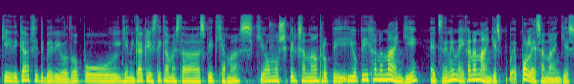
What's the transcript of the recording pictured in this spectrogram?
Και ειδικά αυτή την περίοδο που γενικά κλειστήκαμε στα σπίτια μας και όμως υπήρξαν άνθρωποι οι οποίοι είχαν ανάγκη, έτσι δεν είναι, είχαν ανάγκες, πολλές ανάγκες.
